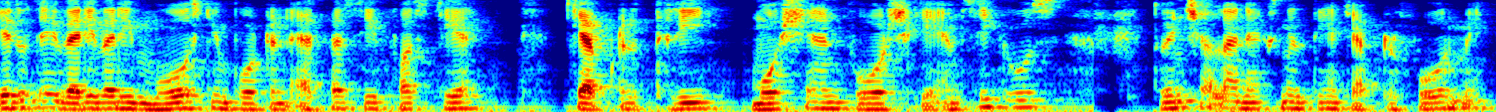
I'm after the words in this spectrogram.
ये तो थे very very most important F S C first year chapter three motion and force के एम तो इनशाला नेक्स्ट मिलते हैं चैप्टर फोर में।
